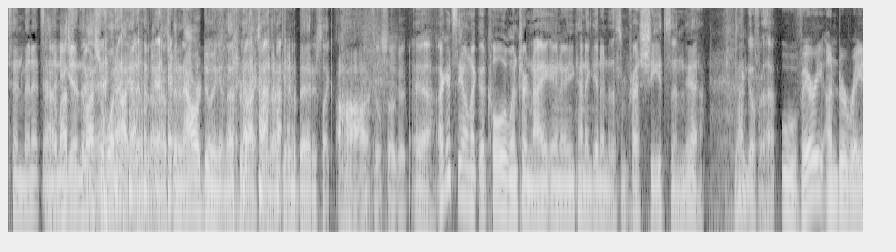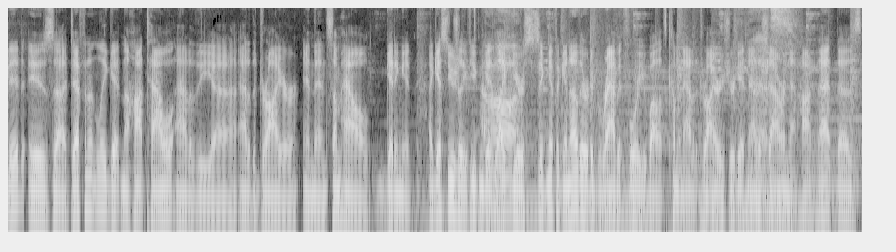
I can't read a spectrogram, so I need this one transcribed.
ten minutes, Yeah, and it then you get in it there. lasts for one night, you know, but I, mean, I spend an hour doing it, and that's relaxing. And then I get into bed, and it's like, ah, it feels so good. Yeah, I could see on like a cold winter night, you know, you kind of get into some pressed sheets, and yeah, I'd go for that. Ooh, very underrated is uh, definitely getting a hot towel out of the uh, out of the dryer and then somehow getting it. I guess usually if you can get Ah. like your significant other to grab it for you while it's coming out of the dryer as you're getting out of the shower and that hot that does.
